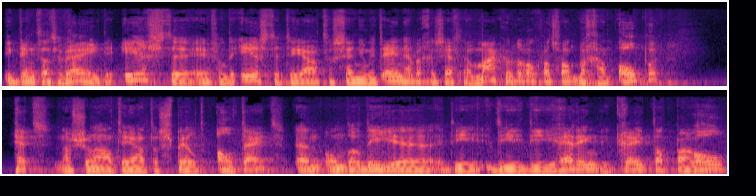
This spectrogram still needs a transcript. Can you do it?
ik denk dat wij de eerste, een van de eerste theaters zijn die meteen hebben gezegd: Nou, maken we er ook wat van. We gaan open. Het Nationaal Theater speelt altijd. En onder die, uh, die, die, die heading, die kreet, dat parool,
